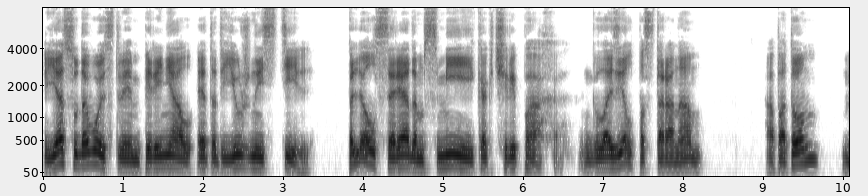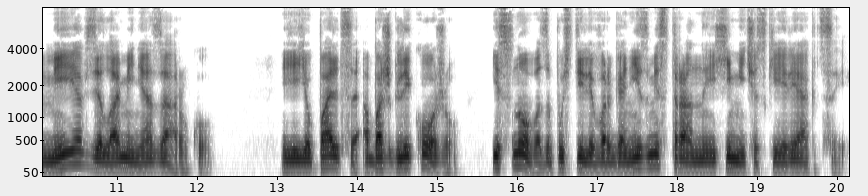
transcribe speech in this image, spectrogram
Я с удовольствием перенял этот южный стиль, плелся рядом с Мией, как черепаха, глазел по сторонам. А потом Мия взяла меня за руку. Ее пальцы обожгли кожу и снова запустили в организме странные химические реакции.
